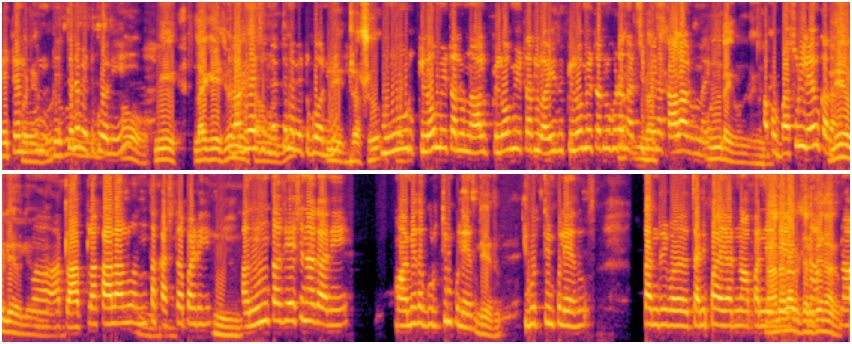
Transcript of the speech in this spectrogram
పెట్టెలు నెత్తిన పెట్టుకొని మీ లగేజ్ లగేజ్ నెత్తిన పెట్టుకొని డ్రెస్ మూడు కిలోమీటర్లు నాలుగు కిలోమీటర్లు ఐదు కిలోమీటర్లు కూడా నడిచిపోయిన కాలాలు ఉన్నాయి. అప్పుడు బస్సులు లేవు కదా. లేవు లేవు అట్లా అట్లా కాలాలు అంత కష్టపడి అంత చేసినా గాని మా మీద గుర్తింపు లేదు. లేదు. గుర్తింపు లేదు. తండ్రి చనిపోయాడు నా పన్నెండు నా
